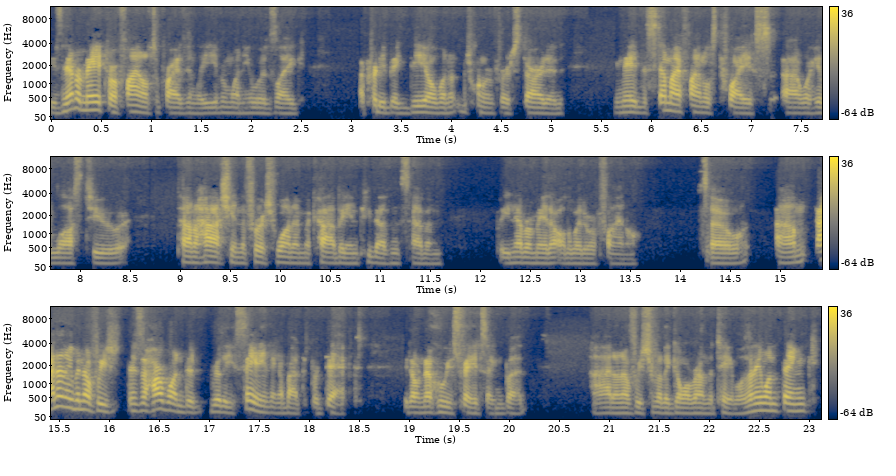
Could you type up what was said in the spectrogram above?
He's never made it to a final, surprisingly, even when he was like a pretty big deal when the tournament first started. He made the semifinals twice, uh, where he lost to Tanahashi in the first one and Makabe in 2007, but he never made it all the way to a final. So um, I don't even know if we. Sh- it's a hard one to really say anything about to predict. We don't know who he's facing, but I don't know if we should really go around the table. Does anyone think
